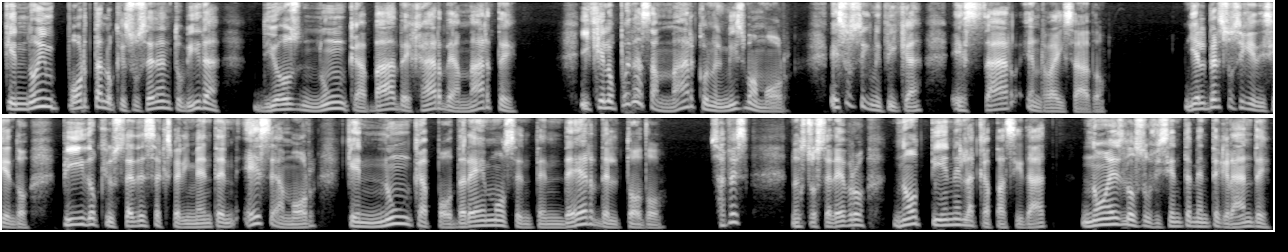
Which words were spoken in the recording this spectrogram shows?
que no importa lo que suceda en tu vida, Dios nunca va a dejar de amarte. y que lo puedas amar con el mismo amor. Eso significa estar enraizado. Y el verso sigue diciendo, pido que ustedes experimenten ese amor que nunca podremos entender del todo. ¿Sabes? Nuestro cerebro no tiene la capacidad, no es lo suficientemente grande.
